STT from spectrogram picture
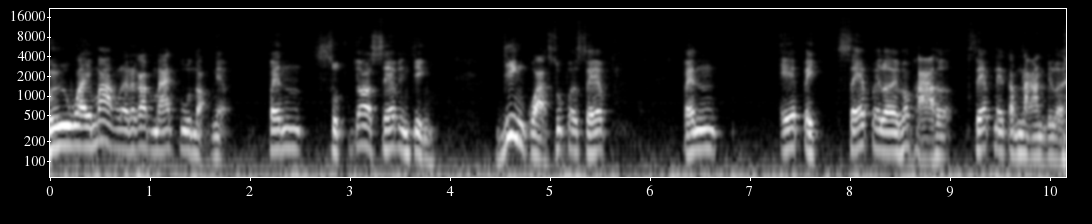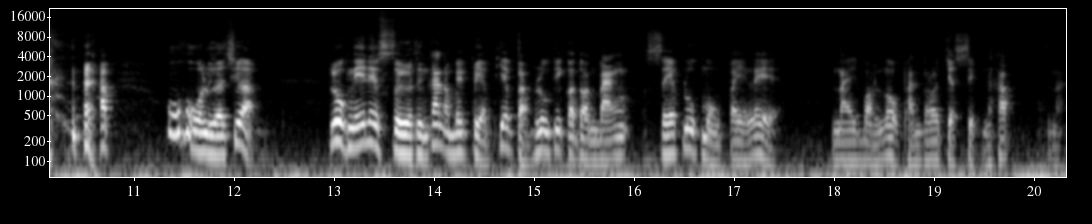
มือไวมากเลยนะครับแมตกูนอกเนี่ยเป็นสุดยอดเซฟจริง ๆ ยิ่งกว่าซูเปอร์เซฟ เป็นเอปิกเซฟไปเลยเพราะผ่าเหอะเซฟในตำนานไปเลยนะครับโอ้โห เหลือเชื่อ ลูกนี้เนี่ยสื่อถึงขั้นเอาไปเปรียบเทียบกับลูกที่กอดอนแบงค์เซฟลูกมงเปเล่ ในบอลโลก 1970 นะครับนะ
